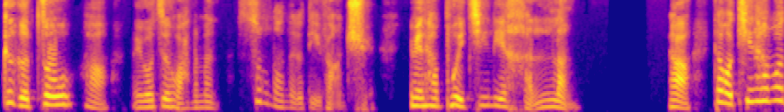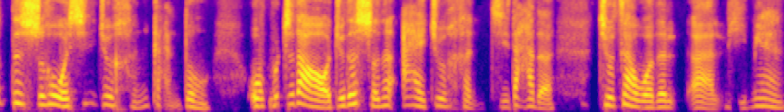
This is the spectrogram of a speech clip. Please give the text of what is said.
各个州哈，美国政府把他们送到那个地方去，因为他不会经历很冷啊。但我听他们的时候，我心里就很感动。我不知道，我觉得神的爱就很极大的，就在我的呃里面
